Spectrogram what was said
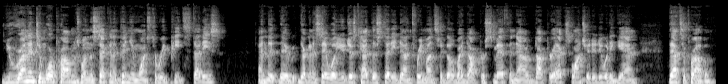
you run into more problems when the second opinion wants to repeat studies. And they're, they're going to say, well, you just had this study done three months ago by Dr. Smith, and now Dr. X wants you to do it again. That's a problem.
